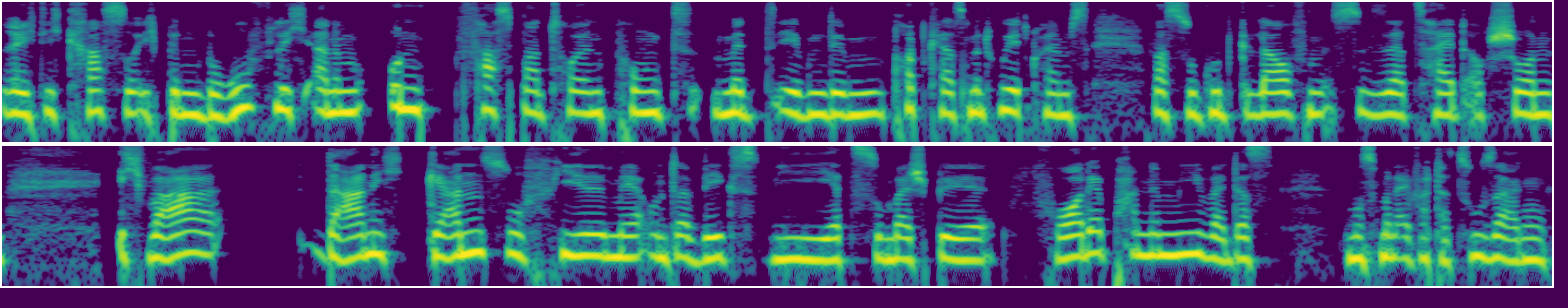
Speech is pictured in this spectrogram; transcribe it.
richtig krass. So, ich bin beruflich an einem unfassbar tollen Punkt mit eben dem Podcast mit Weird Crimes, was so gut gelaufen ist zu dieser Zeit auch schon. Ich war da nicht ganz so viel mehr unterwegs wie jetzt zum Beispiel vor der Pandemie, weil das muss man einfach dazu sagen,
